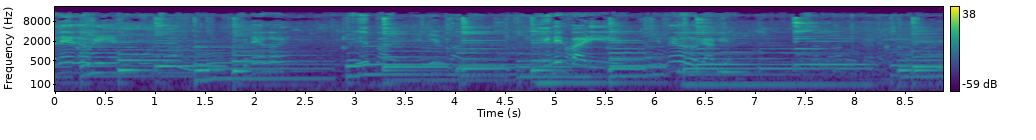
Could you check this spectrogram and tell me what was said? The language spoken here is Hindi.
कितने का दोगे ये? कितने का दोगे? ये इंडियन इंडियन पहाड़ी है कितने का दोगे आप ये?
